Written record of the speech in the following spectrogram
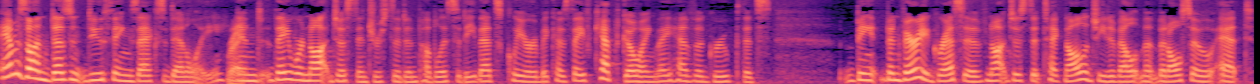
Amazon doesn't do things accidentally, Right. and they were not just interested in publicity. That's clear because they've kept going. They have a group that's been, been very aggressive, not just at technology development, but also at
